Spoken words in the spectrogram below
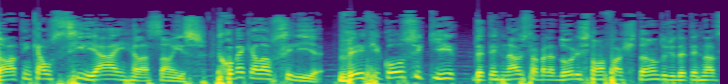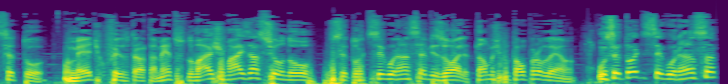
Então ela tem que auxiliar em relação a isso. Como é que ela auxilia? Verificou-se que determinados trabalhadores estão afastando de determinado setor. O médico fez o tratamento e tudo mais, mas acionou o setor de segurança e avisou: olha, estamos com tal problema. O setor de segurança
